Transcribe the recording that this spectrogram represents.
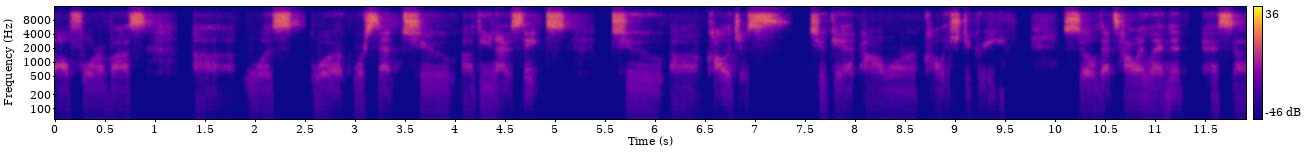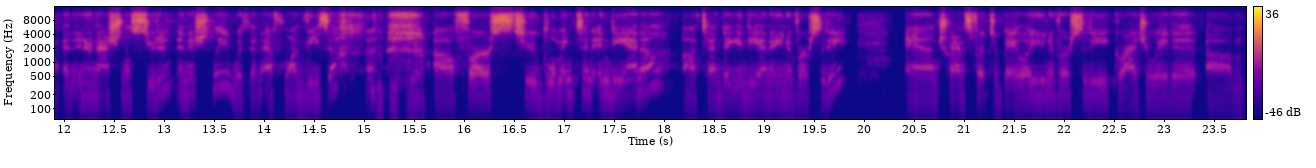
All four of us uh, was were, were sent to uh, the United States to uh, colleges to get our college degree. So that's how I landed as uh, an international student initially with an F1 visa. yeah. Uh, first to Bloomington, Indiana, attending Indiana University, and transferred to Baylor University, graduated um,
